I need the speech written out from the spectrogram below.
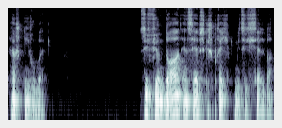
herrscht nie Ruhe. Sie führen dauernd ein Selbstgespräch mit sich selber.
